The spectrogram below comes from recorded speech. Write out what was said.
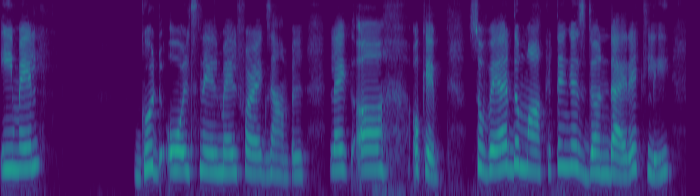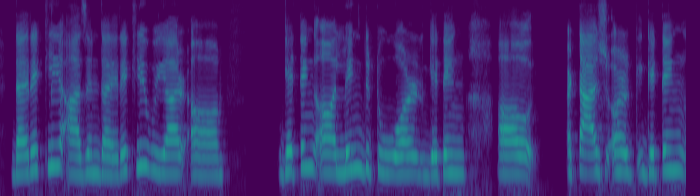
email good old snail mail for example like uh okay so where the marketing is done directly directly as in directly we are uh, getting uh, linked to or getting uh, attached or getting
